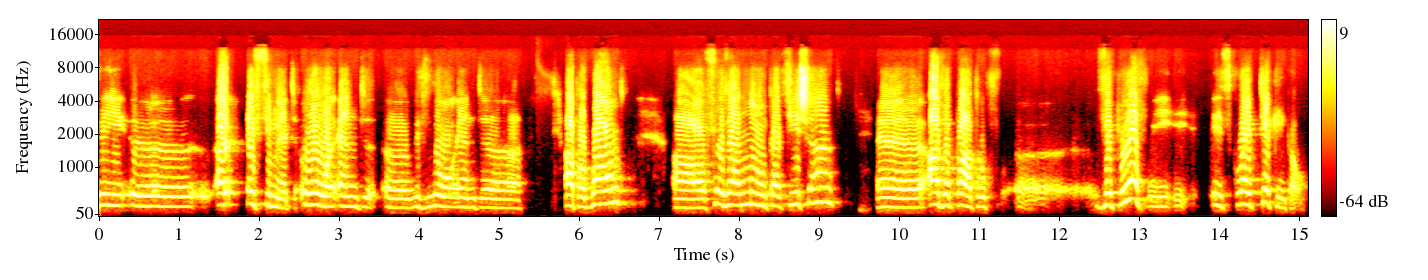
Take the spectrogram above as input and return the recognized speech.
the uh, estimate lower and with low and upper bound for the unknown coefficient, other part of the proof is quite technical.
